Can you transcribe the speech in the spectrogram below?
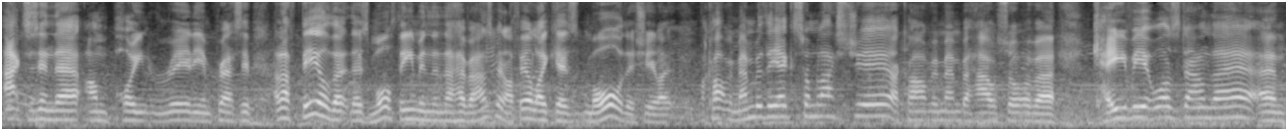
Actors in there on point, really impressive. And I feel that there's more theming than there ever has been. I feel like there's more this year. Like I can't remember the eggs from last year. I can't remember how sort of uh, cavey it was down there. Um,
